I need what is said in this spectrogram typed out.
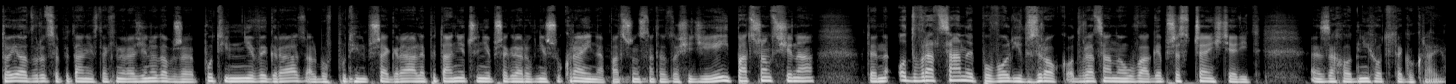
To ja odwrócę pytanie w takim razie. No dobrze, Putin nie wygra albo Putin przegra, ale pytanie, czy nie przegra również Ukraina, patrząc na to, co się dzieje i patrząc się na ten odwracany powoli wzrok, odwracaną uwagę przez część elit zachodnich od tego kraju.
